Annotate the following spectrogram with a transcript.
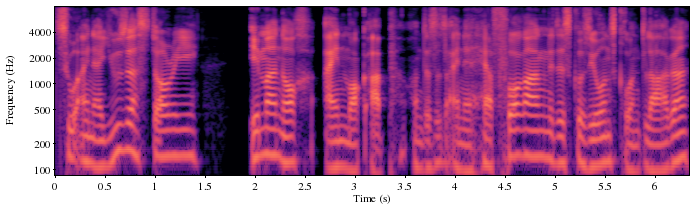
zu einer User Story immer noch ein Mockup. Und das ist eine hervorragende Diskussionsgrundlage,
